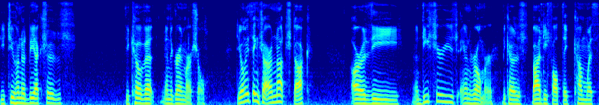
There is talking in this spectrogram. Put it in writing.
the 200 BXs, the Covet, and the Grand Marshal. The only things that are not stock are the D-Series and Roamer, because by default they come with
